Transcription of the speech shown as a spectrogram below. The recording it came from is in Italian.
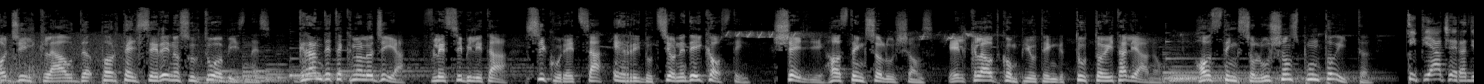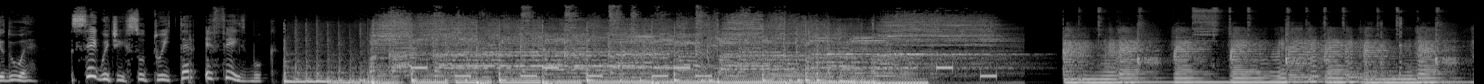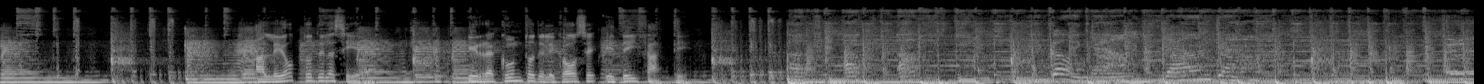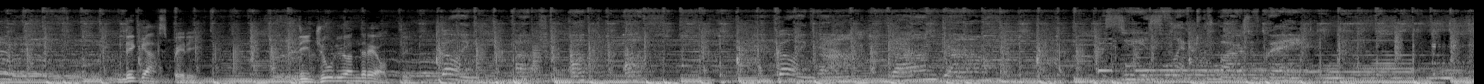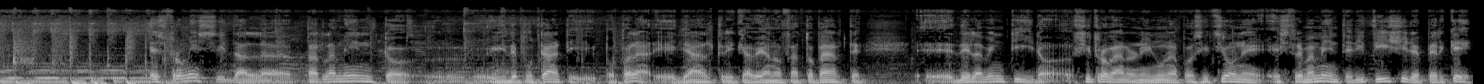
Oggi il cloud porta il sereno sul tuo business. Grande tecnologia, flessibilità, sicurezza e riduzione dei costi. Scegli Hosting Solutions, il cloud computing tutto italiano. Hostingsolutions.it Ti piace Radio 2? Seguici su Twitter e Facebook. Alle 8 della sera. Il racconto delle cose e dei fatti. Going down, down, down. De Gasperi di Giulio Andreotti. Going Estromessi dal Parlamento eh, i deputati popolari e gli altri che avevano fatto parte eh, dell'Aventino si trovarono in una posizione estremamente difficile perché eh,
